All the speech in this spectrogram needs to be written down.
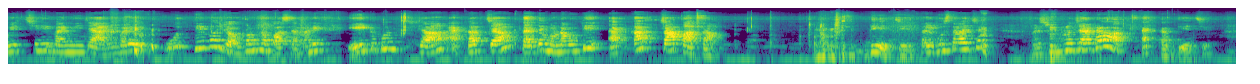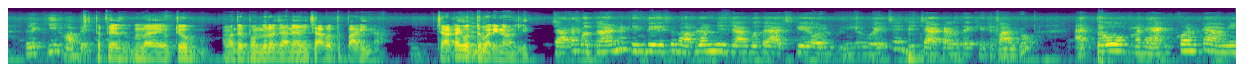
বিচ্ছিরি একবারে অতীব জঘন্য কষা। মানে এইটুকুন চা এক কাপ চা তাতে মোটামুটি এক কাপ চা পাতা দিয়েছে। তাহলে বুঝতে পারছেন? মানে শুকনো চাটা এক কাপ দিয়েছে। তাহলে কি হবে? তো ফেসবুক ইউটিউব আমাদের বন্ধুরা জানে আমি চা করতে পারি না। চাটাই করতে পারি না অনলি চাটা করতে পারি না কিন্তু এসে ভাবলাম যে যা কোথায় আজকে ওর ইয়ে হয়েছে যে চাটা কোথায় খেতে পারব। এত মানে এক ঘণ্টা আমি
